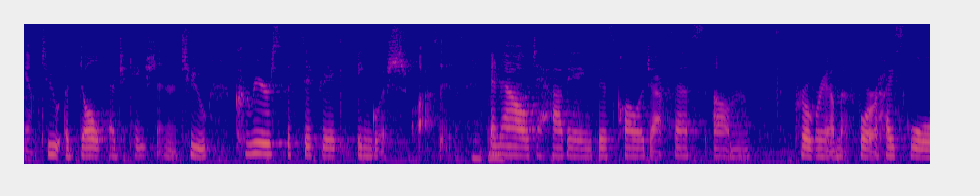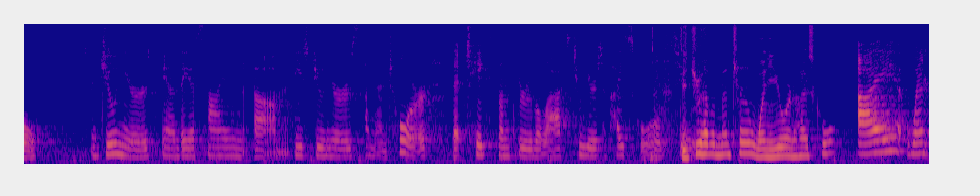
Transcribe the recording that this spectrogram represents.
camp, to adult education, to career-specific English classes, and now to having this college access um, program for high school juniors, and they assign um, these juniors a mentor that takes them through the last two years of high school. To Did you have a mentor when you were in high school? I went.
